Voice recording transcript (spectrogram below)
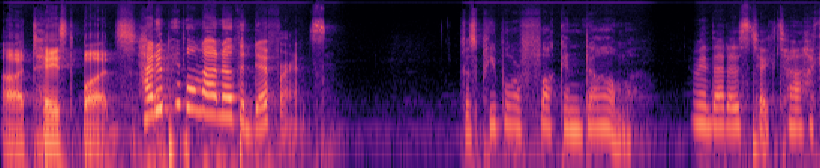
uh, taste buds. How do people not know the difference? Because people are fucking dumb. I mean, that is TikTok.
